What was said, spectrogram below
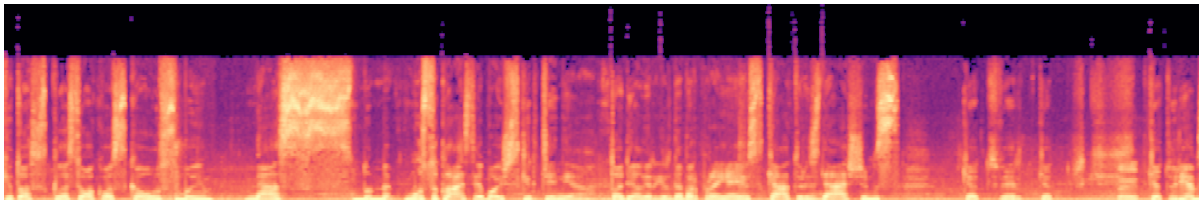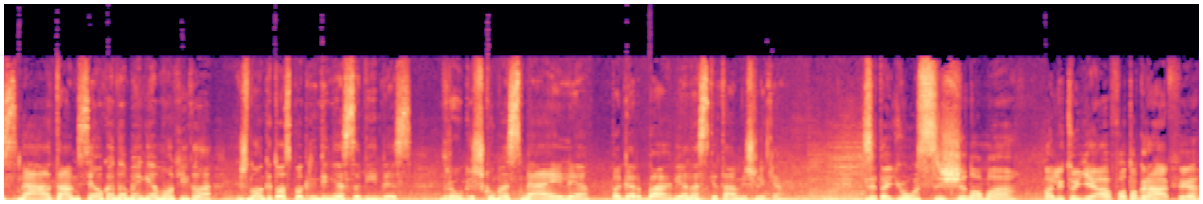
kitos klasiokos skausmui. Mes, nu, mūsų klasė buvo išskirtinė, todėl ir, ir dabar praėjus 40 ketver, ket, Taip. keturiems metams jau, kada baigė mokyklą, žinokit, tos pagrindinės savybės - draugiškumas, meilė, pagarba vienas kitam išlikę. Zita, jūs žinoma Alituje fotografė,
